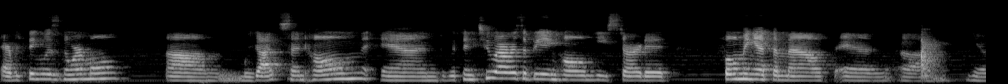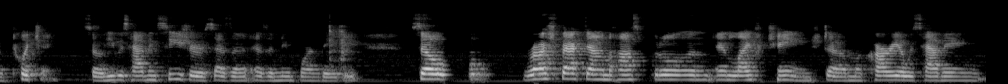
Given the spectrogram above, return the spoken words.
Everything was normal um, we got sent home, and within two hours of being home, he started foaming at the mouth and um, you know twitching. So he was having seizures as a as a newborn baby. So rushed back down to the hospital, and, and life changed. Uh, Macario was having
